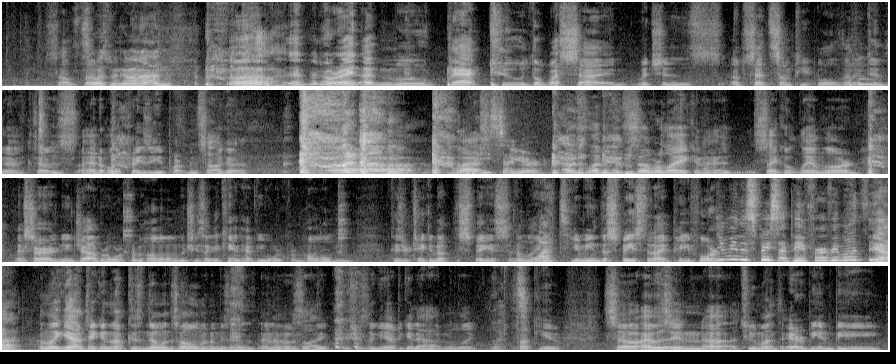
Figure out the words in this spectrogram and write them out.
Solid So what's been going on? oh, it's been all right. I've moved back to the west side, which has upset some people that I did that because I was I had a whole crazy apartment saga uh, last year. I was living in Silver Lake and I had a psycho landlord. I started a new job where I work from home, and she's like, "I can't have you work from home because you're taking up the space." And I'm like, What? You mean the space that I pay for?" You mean the space I pay for every month? Yeah. I'm like, yeah, I'm taking it up because no one's home, and I'm. And I was like, she's like, you have to get out, and I'm like, well, fuck you. So I was in uh, a two month Airbnb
